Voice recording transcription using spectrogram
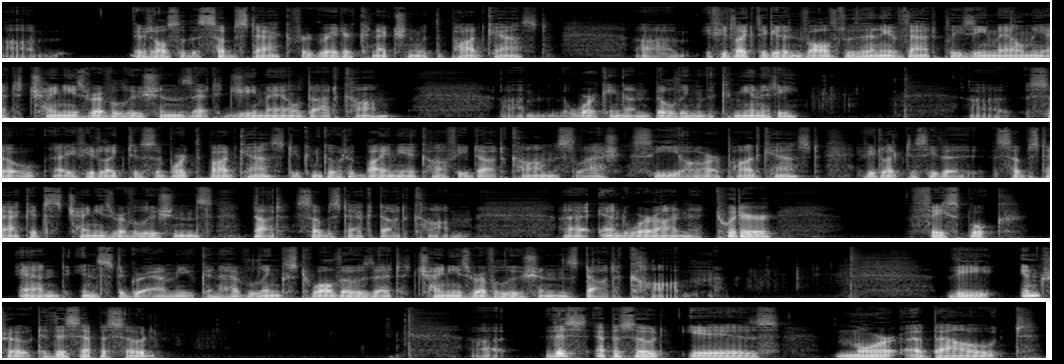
Um, there's also the Substack for greater connection with the podcast. Uh, if you'd like to get involved with any of that, please email me at ChineseRevolutions at gmail.com. Um, working on building the community. Uh, so uh, if you'd like to support the podcast, you can go to buymeacoffee.com slash crpodcast. If you'd like to see the Substack, it's chineserevolutions.substack.com. Uh, and we're on Twitter, Facebook, and Instagram. You can have links to all those at chineserevolutions.com. The intro to this episode uh, this episode is more about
